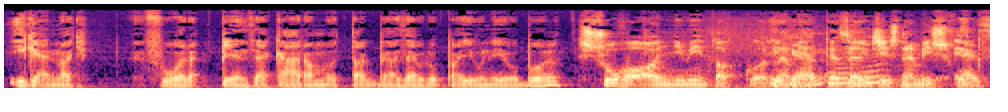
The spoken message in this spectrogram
igen nagy for pénzek áramlottak be az Európai Unióból. Soha annyi, mint akkor Igen, nem érkezett, és, és nem is fog. Ez,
